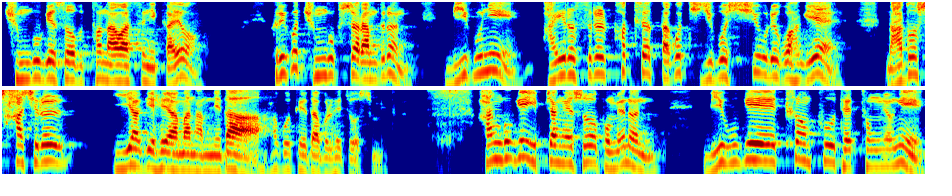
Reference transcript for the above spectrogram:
중국에서부터 나왔으니까요. 그리고 중국 사람들은 미군이 바이러스를 퍼뜨렸다고 뒤집어 씌우려고 하기에 나도 사실을 이야기해야만 합니다. 하고 대답을 해 주었습니다. 한국의 입장에서 보면은 미국의 트럼프 대통령이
